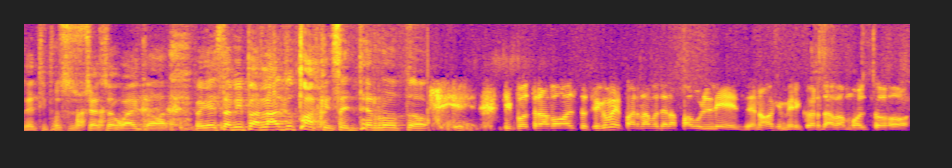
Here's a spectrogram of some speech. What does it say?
che ti fosse successo qualcosa, perché stavi parlando, tu che sei interrotto. Sì, tipo travolto, siccome parlavo della Paullese, no? che mi ricordava molto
